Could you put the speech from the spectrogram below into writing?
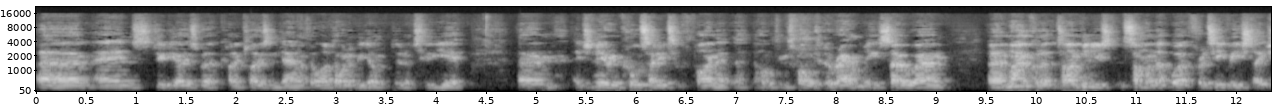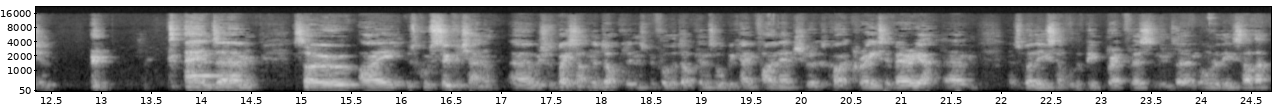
Um, and studios were kind of closing down. I thought, well, I don't want to be doing, doing a two-year um, engineering course. I need to find that the, whole thing's folded around me. So um, uh, my uncle at the time, he knew someone that worked for a TV station, and um, so I it was called Super Channel, uh, which was based up in the Docklands before the Docklands all became financial. It was quite a creative area. Um, that's where they used to have all the big breakfasts and um, all of these other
